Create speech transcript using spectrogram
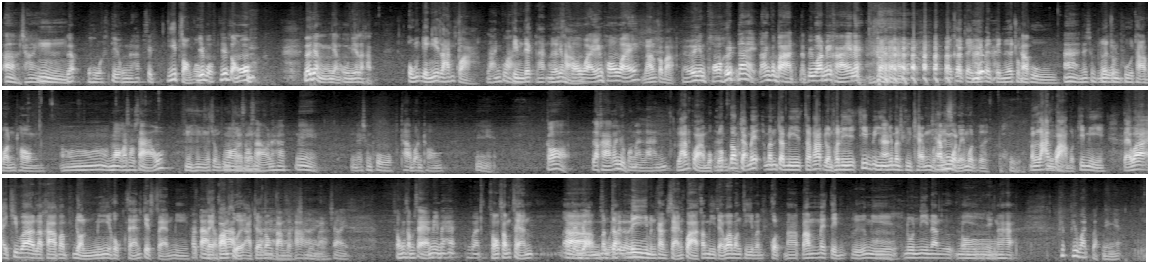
อ่าใช่ อืมแล้วโอ้โหกี่องค์นะครับสิบยี่สิบสององยี่ค์สิบยี่สิบสององค์ แล้วอย่างอย่างองค์นี้ล่ะครับ องค์อย่างนี้ล้านกว่า ล้านกว่าพิมพ์เล็กนะเนื้อยังขาวพอไหวยังพอไหว ล้านกว่าบาท เออยังพอฮึดได้ล้านกว่าบาท แต่พี่วัดไม่ขายนะแล้วก็ จะอย่างนี้เป็นเป็นเนื้อชมครับพู อ่าเนื้อชมพูเนื้อชมพูทาบอลทองอ๋อเหมาะกับสาวเนื้อชมๆพูเหมาะทากับบอลสาวๆนะครับ นี่เนื้อชมพูทาบอลทองนี่ก็ราคาก็อยู่ประมาณล้านล้านกว่าบวกลบล้านกว่านอกจากไม่มันจะมีสภาพหย่อนพอดีที่มีฮะนี่มันคือแชมป์หมดแชมป์หมดสวยหมดเลยโอ้โหมันล้านกว่าหมดที่มี แต่ว่าไอ้ที่ว่าราคาหย่อนมีหกแสนเจ็ดแสนมีก็ตามแต่สภาพความสวยอาจจะต้องตามสภาพใช่ลงมาใช่สองสามแสนมีไหมฮะพี่วัดสองสามแสน ก็จะหย่อนมันสวยจะไปเลยมีเหมือนกันแสนกว่าก็มีแต่ว่าบางทีมันกดมาปั๊มไม่ติดหรือมีอ่านู่นนี่นั่นอ๋มีอออย่างนะฮะพี่พี่วัดแบบอย่างเงี้ย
